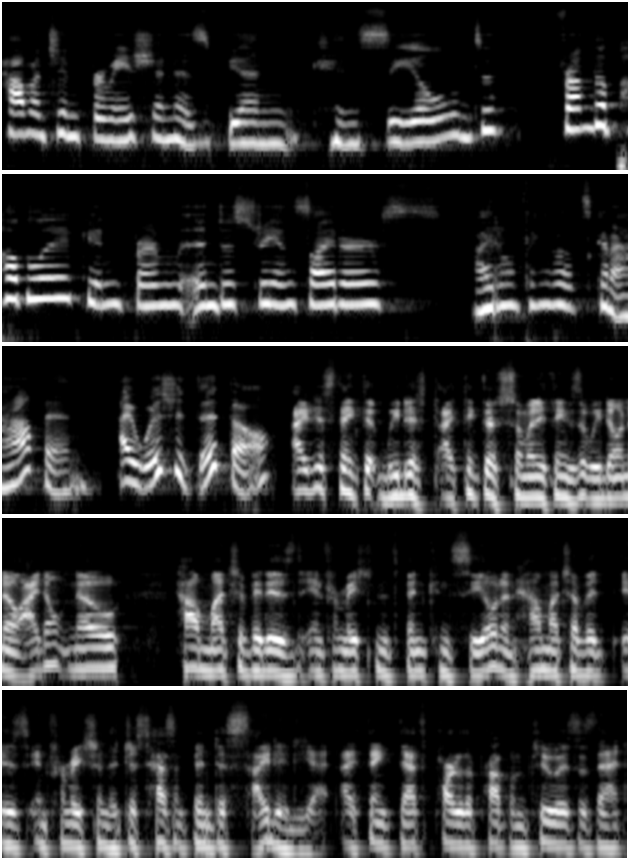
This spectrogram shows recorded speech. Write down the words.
how much information has been concealed from the public and from industry insiders. I don't think that's going to happen. I wish it did, though. I just think that we just, I think there's so many things that we don't know. I don't know how much of it is information that's been concealed and how much of it is information that just hasn't been decided yet. I think that's part of the problem, too, is, is that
